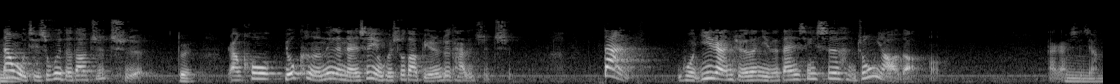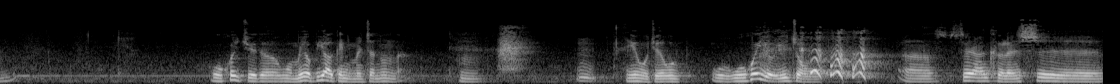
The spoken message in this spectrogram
但我其实会得到支持，对，然后有可能那个男生也会受到别人对他的支持，但我依然觉得你的担心是很重要的啊，大概是这样。我会觉得我没有必要跟你们争论的，嗯，嗯，因为我觉得我我我会有一种，嗯，虽然可能是，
